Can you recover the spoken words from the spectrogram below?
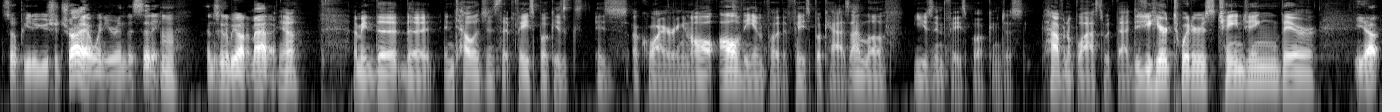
So Peter, you should try it when you're in the city, and it's going to be automatic. Yeah. I mean the the intelligence that Facebook is is acquiring and all, all the info that Facebook has. I love using Facebook and just having a blast with that. Did you hear Twitter's changing their Yep.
